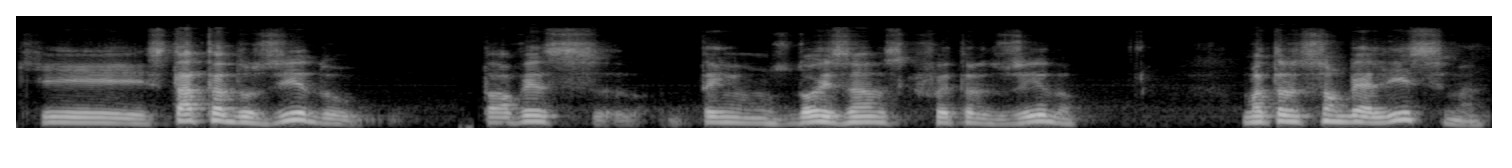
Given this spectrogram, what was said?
que está traduzido, talvez tem uns dois anos que foi traduzido, uma tradução belíssima.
